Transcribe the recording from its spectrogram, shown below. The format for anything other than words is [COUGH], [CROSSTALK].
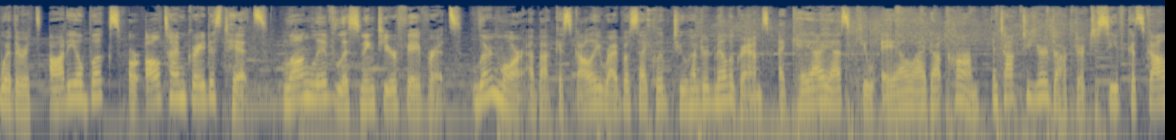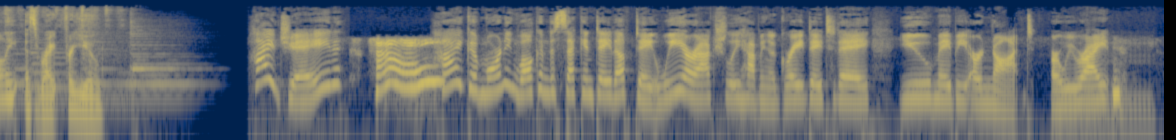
Whether it's audiobooks or all-time greatest hits, long live listening to your favorites. Learn more about Kisqali Ribociclib 200 milligrams at kisqali.com and talk to your doctor to see if Kisqali is right for you. Hi, Jade. Hi. Hi, good morning. Welcome to Second Date Update. We are actually having a great day today. You maybe are not. Are we right?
